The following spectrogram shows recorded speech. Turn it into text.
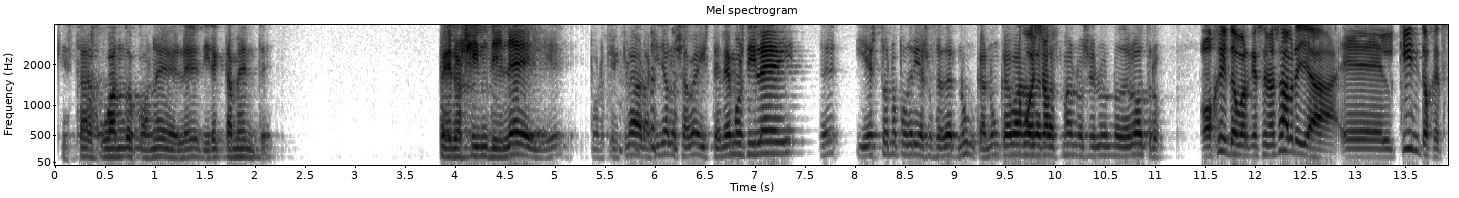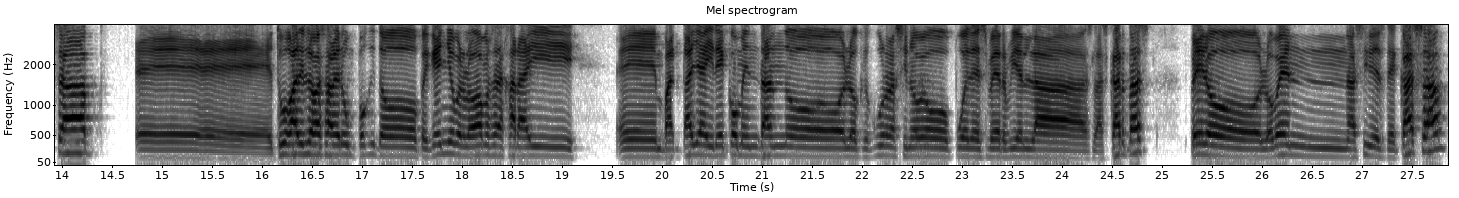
que está jugando con él ¿eh? directamente. Pero sin delay, ¿eh? porque claro, aquí ya lo sabéis, tenemos delay ¿eh? y esto no podría suceder nunca. Nunca van a Pues ver las manos el uno del otro. Ojito, porque se nos abre ya el quinto heads up. Eh, tú, Galis, lo vas a ver un poquito pequeño, pero lo vamos a dejar ahí en pantalla. Iré comentando lo que ocurra si no puedes ver bien las, las cartas. Pero lo ven así desde casa.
